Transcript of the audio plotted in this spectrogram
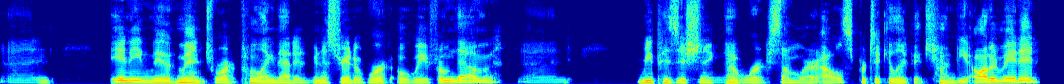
And any movement toward pulling that administrative work away from them and repositioning that work somewhere else, particularly if it can be automated,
